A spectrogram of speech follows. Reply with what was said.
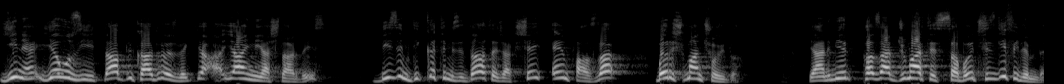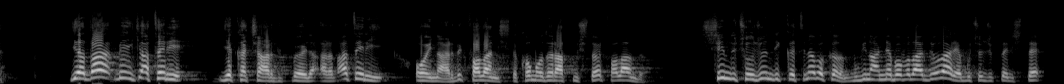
yine Yavuz Yiğit'le Abdülkadir Özbek ya aynı yaşlardayız. Bizim dikkatimizi dağıtacak şey en fazla Barış Manço'ydu. Yani bir pazar cumartesi sabahı çizgi filmdi. Ya da belki Atari'ye kaçardık böyle arada. Atari oynardık falan işte. Commodore 64 falandı. Şimdi çocuğun dikkatine bakalım. Bugün anne babalar diyorlar ya bu çocuklar işte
